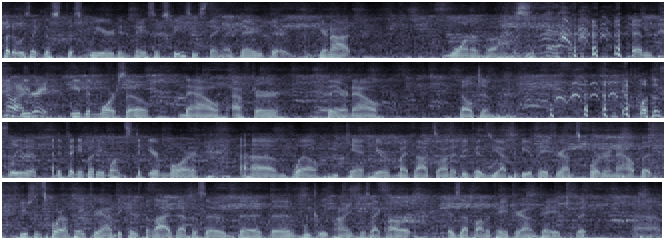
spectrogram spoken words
But it was like this this weird invasive species thing. Like they they you're not one of us. and No, I agree. Even more so now after they are now Belgian. we'll just leave it at that. If anybody wants to hear more, um, well, you can't hear my thoughts on it because you have to be a Patreon supporter now. But you should support on Patreon because the live episode, the the weekly pint as I call it, is up on the Patreon page. But um,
